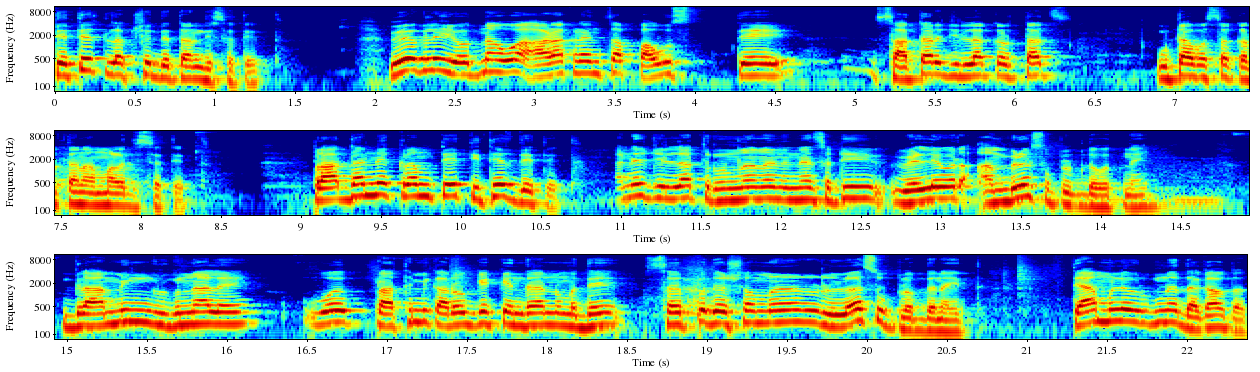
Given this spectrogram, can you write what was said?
तेथेच लक्ष देताना दिसत आहेत. वेगवेगळ्या योजना व आराखड्यांचा पाऊस ते सातारा जिल्ह्याकरताच उठाबसा करताना आम्हाला दिसत आहेत. प्राधान्यक्रम ते तिथेच देतात ठाणे जिल्ह्यात रुग्णांना नेण्यासाठी वेळेवर ॲम्ब्युलन्स उपलब्ध होत नाही. ग्रामीण रुग्णालय व प्राथमिक आरोग्य केंद्रांमध्ये सर्पदोषामुळे लस उपलब्ध नाहीत. त्यामुळे रुग्ण दगावतात.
